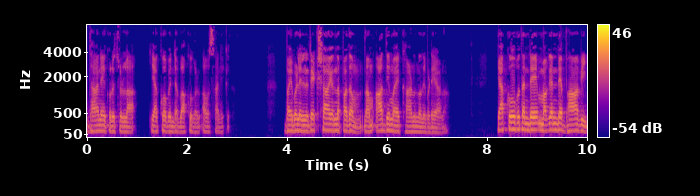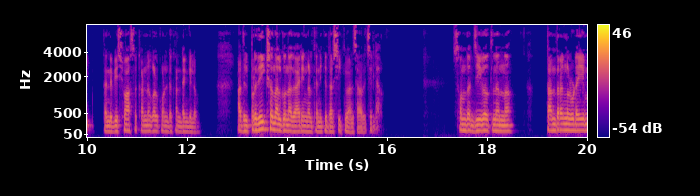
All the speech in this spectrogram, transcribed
ധാനെക്കുറിച്ചുള്ള യാക്കോബിന്റെ വാക്കുകൾ അവസാനിക്കുന്നത്. ബൈബിളിൽ രക്ഷ എന്ന പദം നാം ആദ്യമായി കാണുന്നത് ഇവിടെയാണ്. യാക്കോബ് തന്റെ മകന്റെ ഭാവി തന്റെ വിശ്വാസ കണ്ണുകൾ കൊണ്ട് കണ്ടെങ്കിലും അതിൽ പ്രതീക്ഷ നൽകുന്ന കാര്യങ്ങൾ തനിക്ക് ദർശിക്കുവാൻ സാധിച്ചില്ല. സ്വന്തം ജീവിതത്തിൽ നിന്ന് തന്ത്രങ്ങളുടെയും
